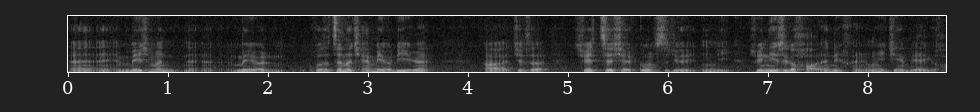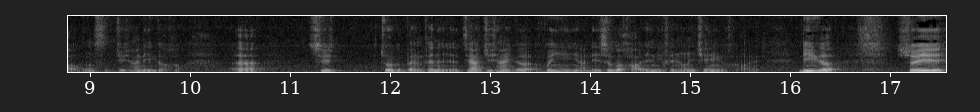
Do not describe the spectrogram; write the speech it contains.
嗯嗯，没什么，嗯没有或者挣了钱没有利润，啊，就是所以这些公司就是盈利。所以你是个好人，你很容易鉴别一个好公司，就像你一个好，呃，所以。做个本分的人，这样就像一个婚姻一样。你是个好人，你很容易见一个好人。你一个，所以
